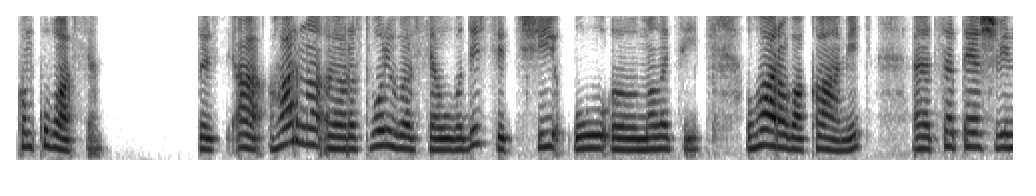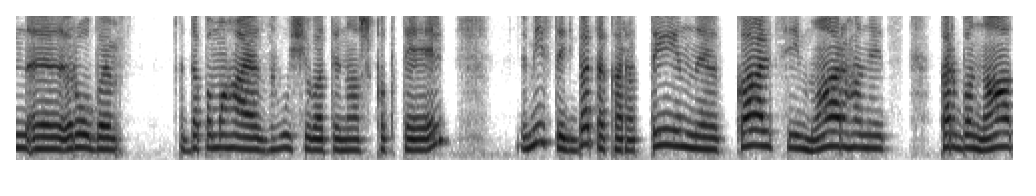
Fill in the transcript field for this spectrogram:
комкувався. Тобто, а гарно розтворювався у водичці чи у молоці. Угарова камідь, це теж він робить, допомагає згущувати наш коктейль. Містить бета-каротин, кальцій, марганець, карбонат.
